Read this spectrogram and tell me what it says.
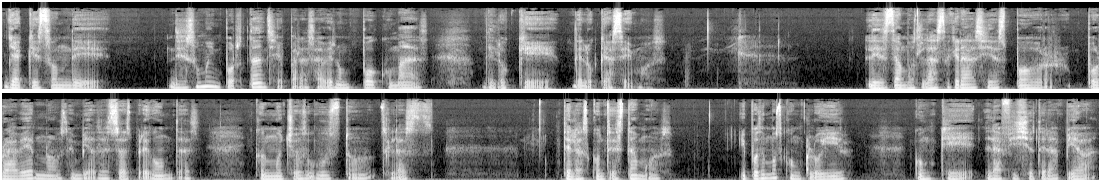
ya que son de, de suma importancia para saber un poco más de lo que, de lo que hacemos. Les damos las gracias por, por habernos enviado estas preguntas. Con mucho gusto se las, te las contestamos y podemos concluir con que la fisioterapia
